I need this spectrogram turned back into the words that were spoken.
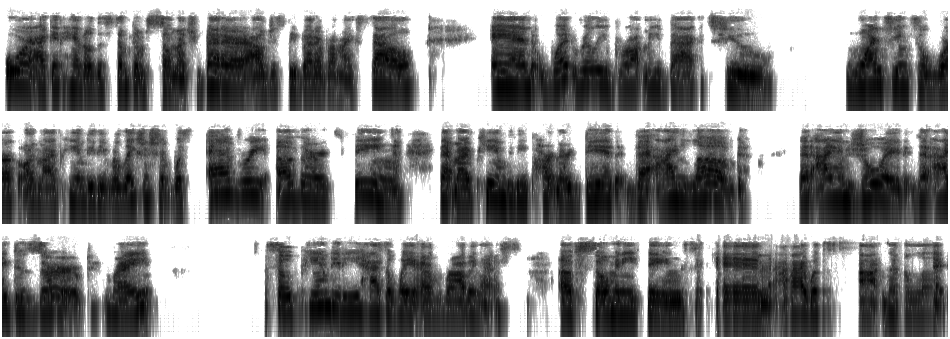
or I could handle the symptoms so much better. I'll just be better by myself. And what really brought me back to wanting to work on my PMDD relationship was every other thing that my PMDD partner did that I loved, that I enjoyed, that I deserved, right? So PMDD has a way of robbing us of so many things. And I was not going to let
